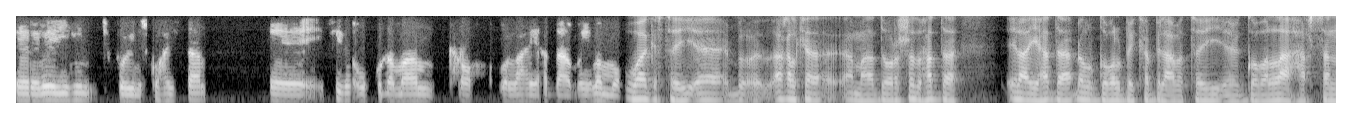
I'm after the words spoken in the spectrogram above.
reera leeyihiin jafooyin isku haystaan sida uu ku dhammaan karo. Wallaahi hadda ima muuqo waa gartay aqalka ama doorashadu hadda ilaa iyo hadda dhowr gobol bay ka bilaabatay gobollaa harsan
